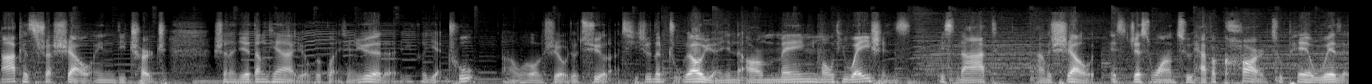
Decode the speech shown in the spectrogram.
orchestra show in the church。圣诞节当天啊，有个管弦乐的一个演出啊，我和我的室友就去了。其实呢，主要原因呢，our main motivations is not on the show. It's just want to have a car to pay a visit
